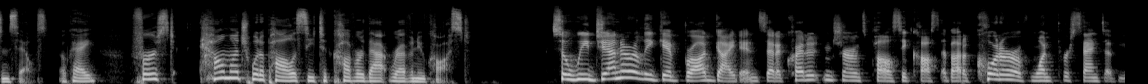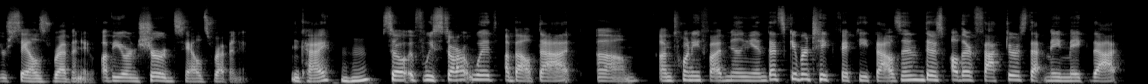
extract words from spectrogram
in sales. Okay. First, how much would a policy to cover that revenue cost? So we generally give broad guidance that a credit insurance policy costs about a quarter of 1% of your sales revenue, of your insured sales revenue. Okay. Mm-hmm. So if we start with about that um, on 25 million, that's give or take 50,000. There's other factors that may make that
